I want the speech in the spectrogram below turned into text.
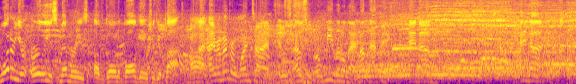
what are your earliest memories of going to ball games with your pop? I, I remember one time it was I was a wee little lad, about that big, and um, and uh,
